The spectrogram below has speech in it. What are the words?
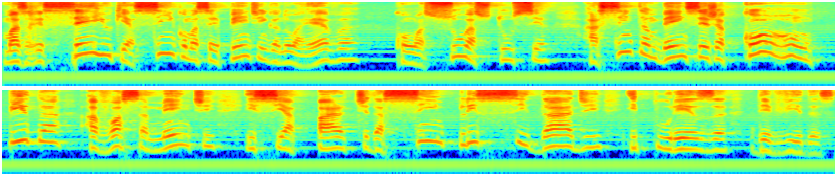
Mas receio que, assim como a serpente enganou a Eva com a sua astúcia, assim também seja corrompida a vossa mente e se aparte da simplicidade e pureza devidas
